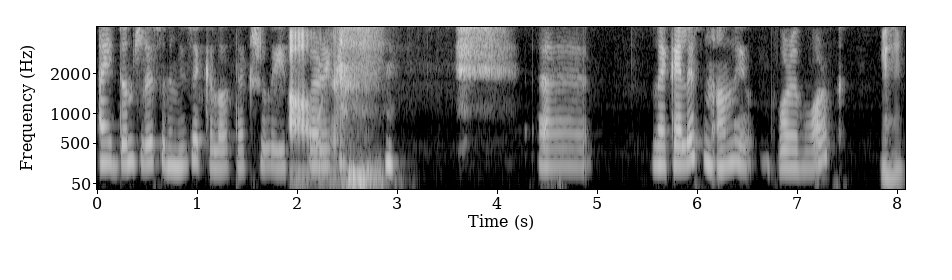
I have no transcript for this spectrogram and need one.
I don't listen to music a lot actually. It's Ah, very okay. uh, like I listen only for a work, Mhm.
